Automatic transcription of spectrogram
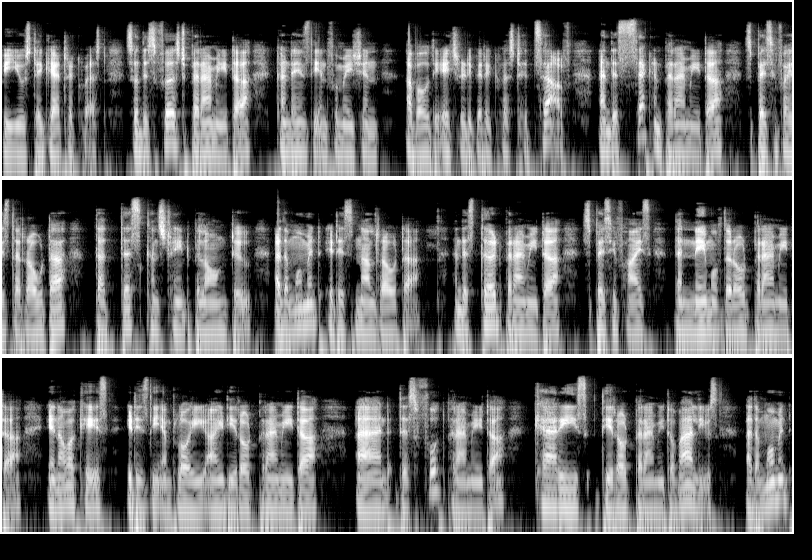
We used get request. So this first parameter contains the information about the HTTP request itself and the second parameter specifies the router that this constraint belong to. At the moment it is null router and this third parameter specifies the name of the route parameter. In our case it is the employee ID route parameter and this fourth parameter carries the route parameter values. At the moment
